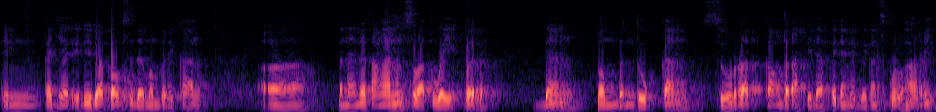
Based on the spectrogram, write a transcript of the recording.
tim KJRI di Davao sudah memberikan uh, penandatanganan surat waiver dan pembentukan surat counter affidavit yang diberikan 10 hari.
